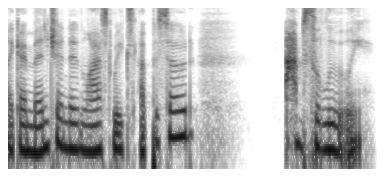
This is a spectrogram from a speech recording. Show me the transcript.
like I mentioned in last week's episode? Absolutely.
